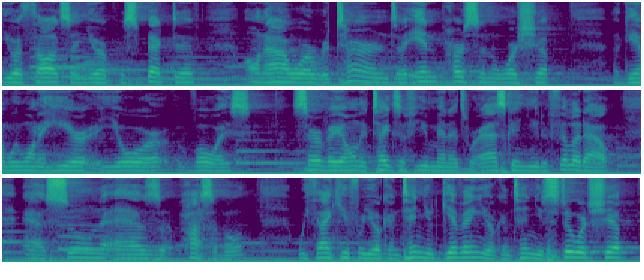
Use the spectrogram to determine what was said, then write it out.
your thoughts and your perspective on our return to in person worship. Again, we want to hear your voice. Survey only takes a few minutes. We're asking you to fill it out as soon as possible. We thank you for your continued giving, your continued stewardship.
